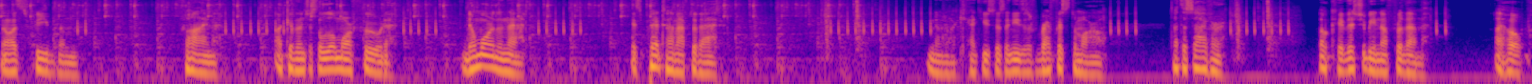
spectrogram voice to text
Now let's feed them. Fine. I'll give them just a little more food. No more than that. It's bedtime after that. No, no, I can't use this. I need this for breakfast tomorrow. Not the Cypher. Okay, this should be enough for them. I hope.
